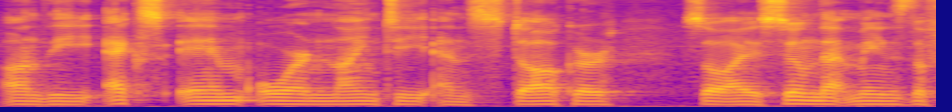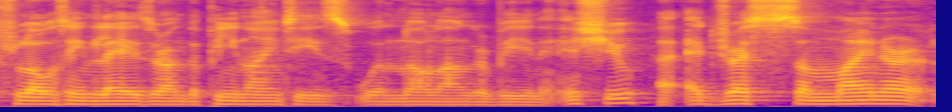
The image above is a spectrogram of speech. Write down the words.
on the XM or 90 and Stalker. So I assume that means the floating laser on the P90s will no longer be an issue. Uh, address some minor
